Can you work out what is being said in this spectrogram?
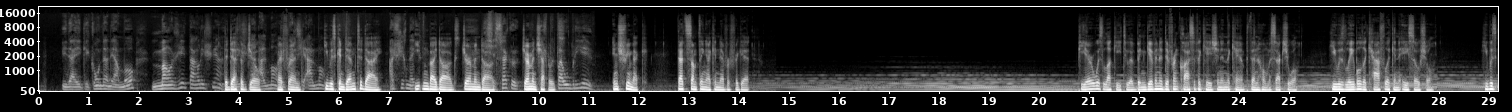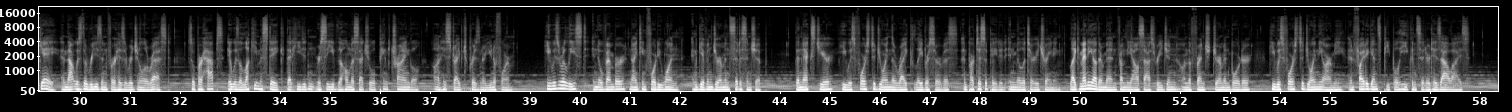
The death of Joe, my friend. He was condemned to die, eaten by dogs, German dogs, German shepherds. In Schirmeck. That's something I can never forget. Pierre was lucky to have been given a different classification in the camp than homosexual. He was labeled a Catholic and asocial. He was gay, and that was the reason for his original arrest so perhaps it was a lucky mistake that he didn't receive the homosexual pink triangle on his striped prisoner uniform. He was released in November 1941 and given German citizenship. The next year, he was forced to join the Reich labor service and participated in military training. Like many other men from the Alsace region on the French German border, he was forced to join the army and fight against people he considered his allies.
